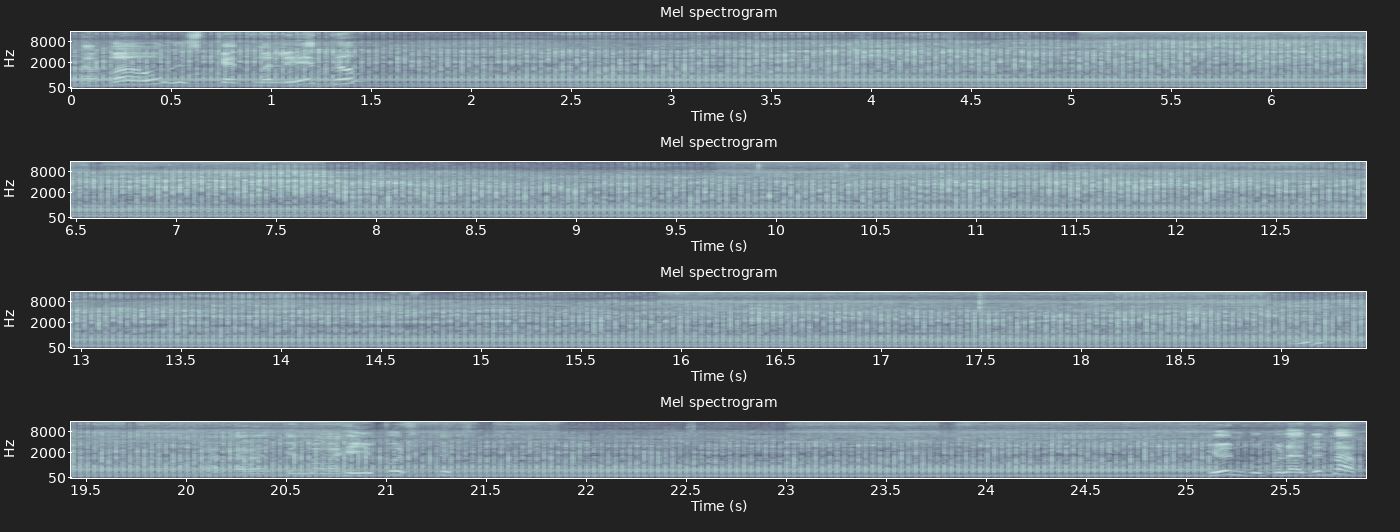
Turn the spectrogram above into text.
Taba, oh. Kahit maliit, no? Hmm? Tatarat yung mga hipon. Yun, bumula doon, Bap.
